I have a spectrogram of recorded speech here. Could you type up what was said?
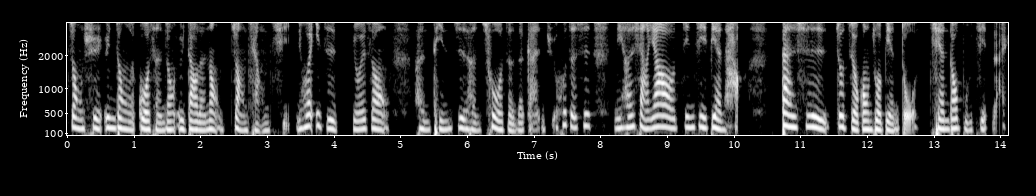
重训运动的过程中遇到的那种撞墙期，你会一直有一种很停滞、很挫折的感觉，或者是你很想要经济变好，但是就只有工作变多，钱都不进来。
